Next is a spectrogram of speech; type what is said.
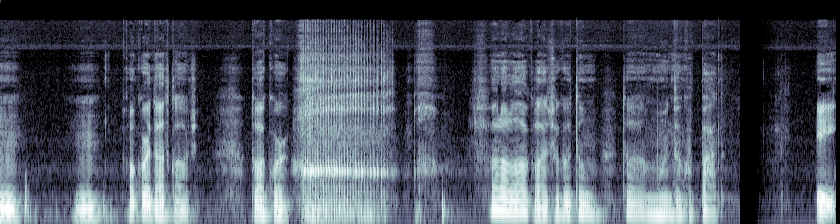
Hum, hum. Tô acordado, Cláudio. Tô acor... Fala lá, Cláudio, que eu tô, tô muito ocupado. Ei,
